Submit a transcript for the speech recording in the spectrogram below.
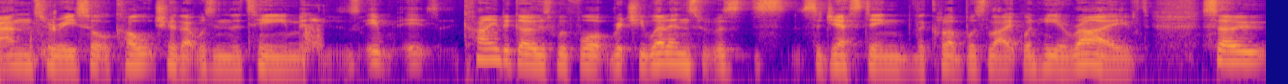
bantery sort of culture that was in the team, it it, it kind of goes with what Richie Wellens was s- suggesting the club was like when he arrived. So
